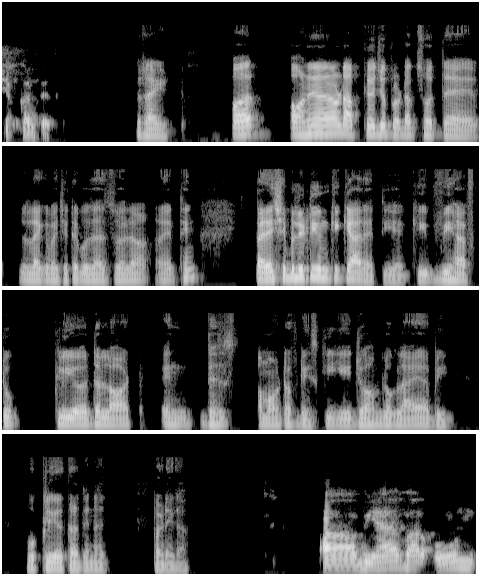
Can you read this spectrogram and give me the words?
शिप कर देते राइट और ऑन एंड अराउंड आपके जो प्रोडक्ट्स होते हैं like vegetables as well I think perishability उनकी क्या रहती है कि we have to clear the lot in this amount of days की ये जो हम लोग लाए अभी वो क्लियर कर देना पड़ेगा uh, have our own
